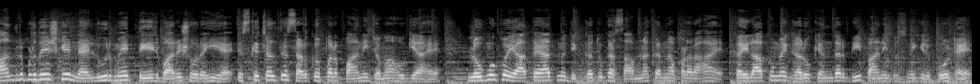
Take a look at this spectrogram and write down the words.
आंध्र प्रदेश के नेल्लूर में तेज बारिश हो रही है। इसके चलते सड़कों पर पानी जमा हो गया है। लोगों को यातायात में दिक्कतों का सामना करना पड़ रहा है। कई इलाकों में घरों के अंदर भी पानी घुसने की रिपोर्ट है।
